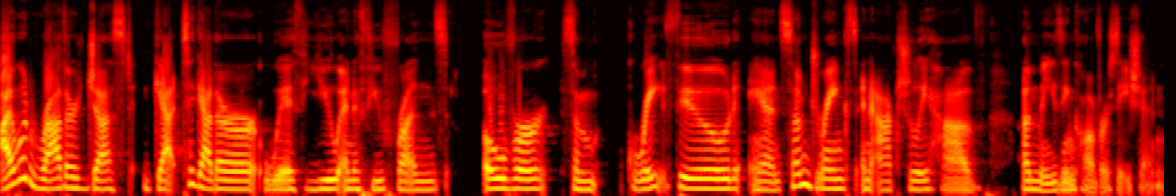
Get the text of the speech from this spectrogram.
I would rather just get together with you and a few friends over some great food and some drinks and actually have amazing conversation.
